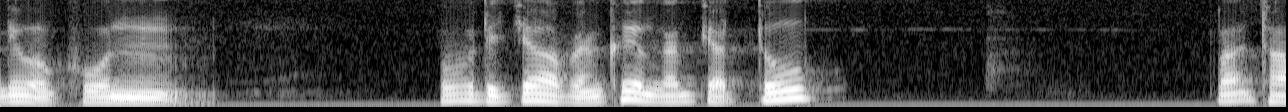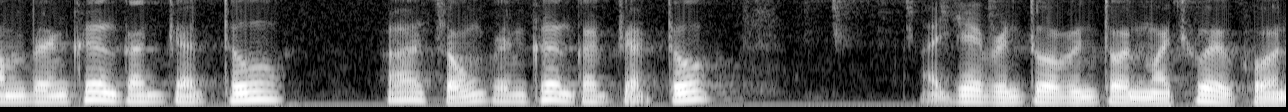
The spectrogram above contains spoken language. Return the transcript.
เรียกว่าคุณพระพุทธเจ้าเป็นเครื่องกำจัดทุกข์พระธรรมเป็นเครื่องกำจัดทุกข์ พระสงฆ์เป็นเครื่องกำจัดทุกข์อาจจะเป็นตัวเป็นตนมาช่วยคน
